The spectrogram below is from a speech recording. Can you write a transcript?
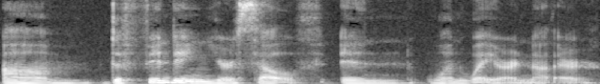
um, defending yourself in one way or another.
